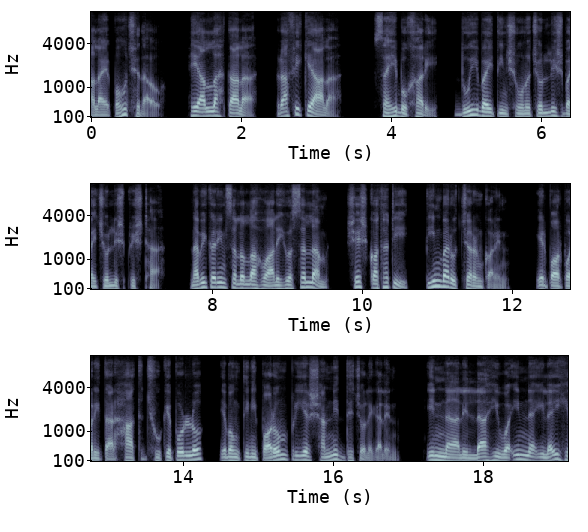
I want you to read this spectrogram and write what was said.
আলায় পৌঁছে দাও। হে আল্লাহ তালা রাফিকে আলা। সাহি বুখারি দুই বাই তিনশো উনচল্লিশ বাই চল্লিশ পৃষ্ঠা। নবী করিম সাল্লাহ আলহিউসাল্লাম শেষ কথাটি তিনবার উচ্চারণ করেন। এর পরপরই তার হাত ঝুঁকে পড়ল এবং তিনি পরম প্রিয়ের সান্নিধ্যে চলে গেলেন। ইন্না আলিল্লাহি ওয়া ইন্না ইলাইহি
